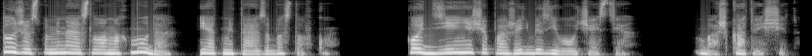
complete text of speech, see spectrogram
Тут же вспоминаю слова Махмуда и отметаю забастовку. Хоть день еще пожить без его участия. Башка трещит.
